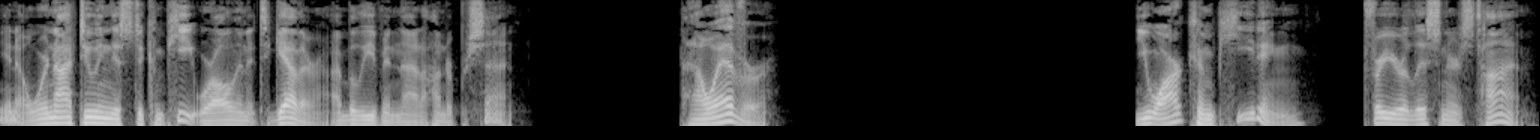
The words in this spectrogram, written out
you know, we're not doing this to compete. We're all in it together. I believe in that 100%. However, you are competing for your listener's time.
